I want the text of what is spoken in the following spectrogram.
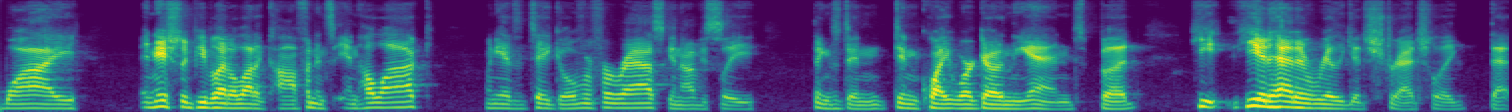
why initially people had a lot of confidence in Halak when he had to take over for Rask, and obviously things didn't didn't quite work out in the end. But he he had had a really good stretch like that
